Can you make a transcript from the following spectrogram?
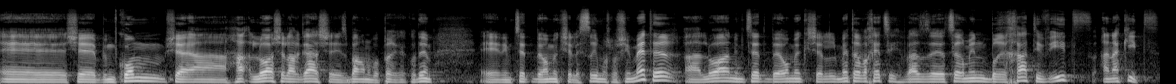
אה, שבמקום שהלוע של הרגה שהסברנו בפרק הקודם, נמצאת בעומק של 20 או 30 מטר, הלוע נמצאת בעומק של מטר וחצי, ואז זה יוצר מין בריכה טבעית ענקית.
